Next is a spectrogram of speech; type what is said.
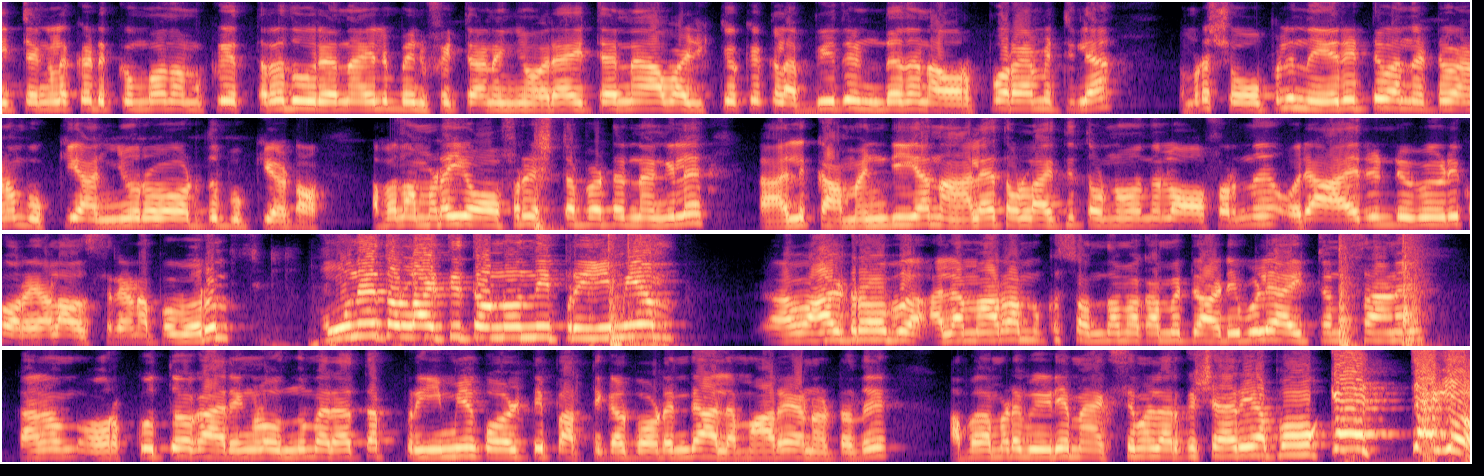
ഐറ്റങ്ങളൊക്കെ എടുക്കുമ്പോൾ നമുക്ക് എത്ര ദൂരം നിന്നായാലും ബെനിഫിറ്റ് ആണ്. ഇനി ഒരാഴ്ച തന്നെ ആ വഴിക്കൊക്കെ ക്ലബ് ചെയ്ത് ഉണ്ട് എന്നാണ് ഉറപ്പ് പറയാൻ പറ്റില്ല. നമ്മുടെ ഷോപ്പിൽ നേരിട്ട് വന്നിട്ട് വേണം ബുക്ക് ചെയ്യാൻ. അഞ്ഞൂറ് രൂപ കൊടുത്ത് ബുക്ക് ചെയ്യാം കേട്ടോ. അപ്പൊ നമ്മുടെ ഈ ഓഫർ ഇഷ്ടപ്പെട്ടിട്ടുണ്ടെങ്കിൽ അതിൽ കമന്റ് ചെയ്യുക. നാല് തൊള്ളായിരത്തി തൊണ്ണൂറ് എന്നുള്ള ഓഫറിന് ഒരു ആയിരം രൂപ കൂടി കുറയാനുള്ള അവസരമാണ്. അപ്പൊ വെറും മൂന്ന് തൊള്ളായിരത്തി തൊണ്ണൂറ് ഈ പ്രീമിയം വാൾഡ്രോബ് അലമാറ നമുക്ക് സ്വന്തമാക്കാൻ പറ്റും. അടിപൊളി ഐറ്റംസ് ആണ്. കാരണം ഉറക്കുത്തോ കാര്യങ്ങളോ ഒന്നും വരാത്ത പ്രീമിയം ക്വാളിറ്റി പർട്ടിക്കൽ ബോർഡിന്റെ അലമാറയാണ് കേട്ടത് അപ്പൊ നമ്മുടെ വീഡിയോ മാക്സിമം എല്ലാവർക്കും ഷെയർ ചെയ്യാം. അപ്പൊ ഓക്കെ താങ്ക് യു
